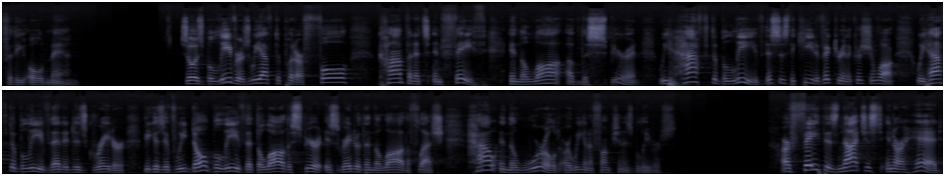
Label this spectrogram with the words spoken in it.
for the old man. So, as believers, we have to put our full confidence and faith in the law of the Spirit. We have to believe, this is the key to victory in the Christian walk. We have to believe that it is greater. Because if we don't believe that the law of the Spirit is greater than the law of the flesh, how in the world are we going to function as believers? Our faith is not just in our head,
